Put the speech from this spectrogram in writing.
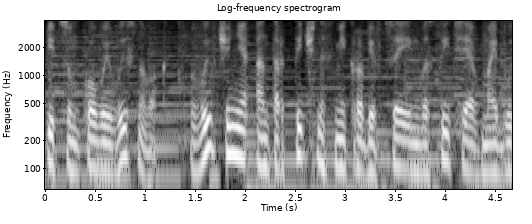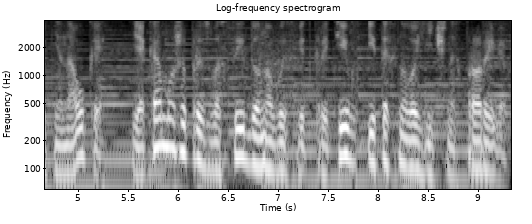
Підсумковий висновок вивчення антарктичних мікробів це інвестиція в майбутнє науки, яка може призвести до нових відкриттів і технологічних проривів.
